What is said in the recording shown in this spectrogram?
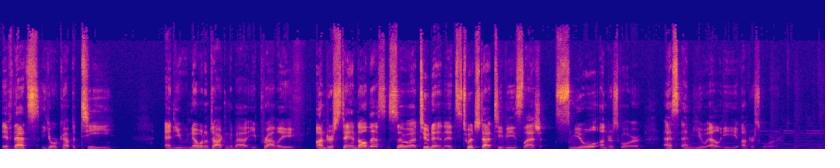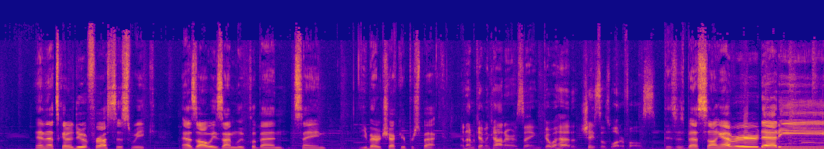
if that's your cup of tea and you know what I'm talking about, you probably understand all this. So uh, tune in. It's twitch.tv slash smule underscore S M U L E underscore. And that's going to do it for us this week. As always, I'm Luke LeBen saying, you better check your perspec. And I'm Kevin Connor saying, go ahead, chase those waterfalls. This is best song ever, Daddy.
